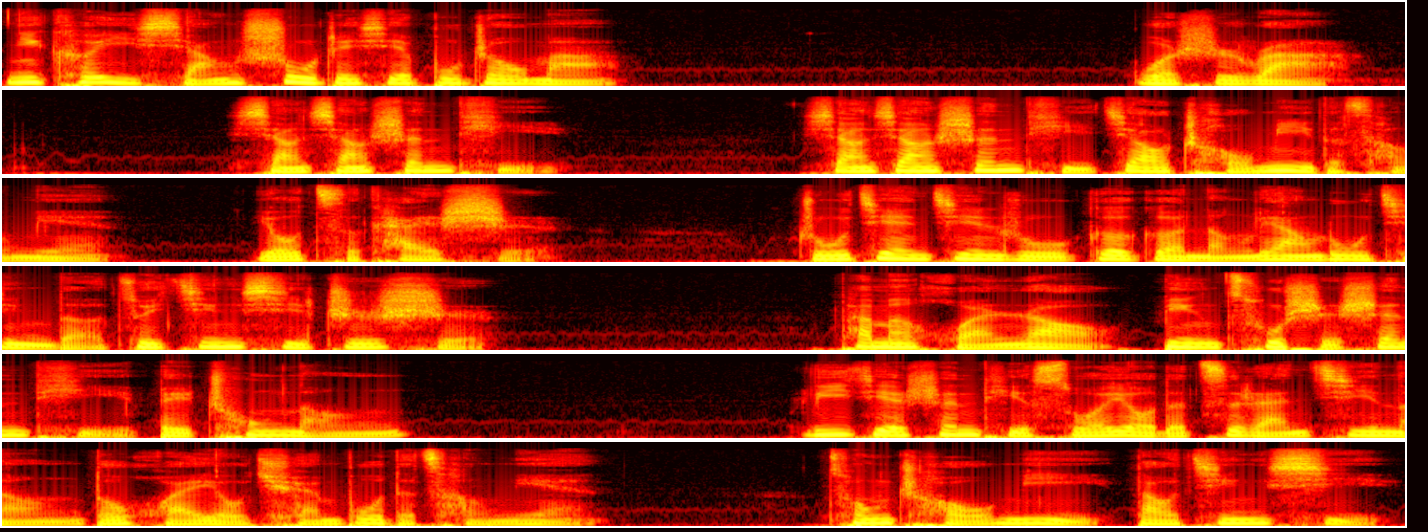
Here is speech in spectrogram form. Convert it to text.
你可以详述这些步骤吗我是 Ra。想象身体，想象身体较稠密的层面，由此开始，逐渐进入各个能量路径的最精细知识。它们环绕并促使身体被充能。理解身体所有的自然机能都怀有全部的层面，从稠密到精细，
